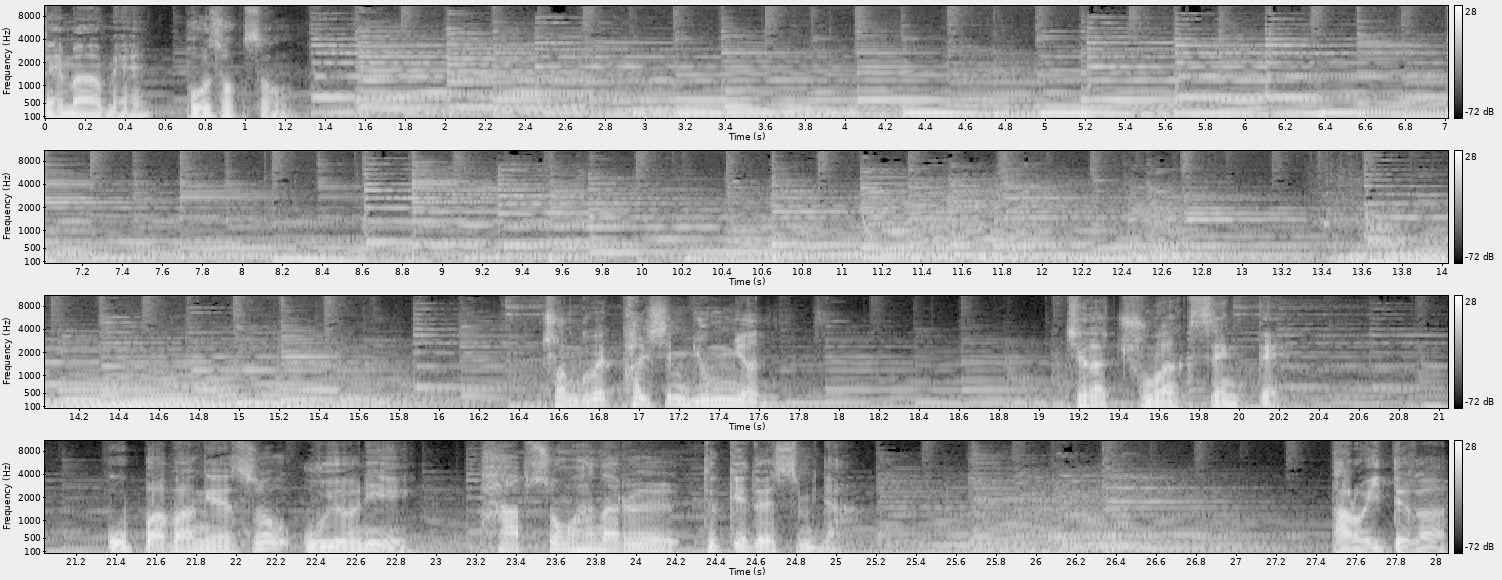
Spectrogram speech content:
내 마음의 보석성 (1986년) 제가 중학생 때 오빠 방에서 우연히 팝송 하나를 듣게 됐습니다. 바로 이때가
